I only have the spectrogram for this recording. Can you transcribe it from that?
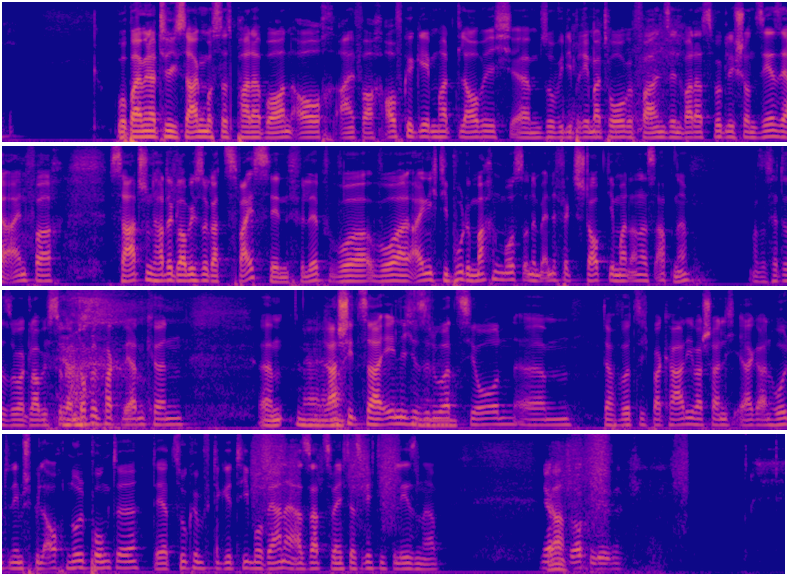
Wobei man natürlich sagen muss, dass Paderborn auch einfach aufgegeben hat, glaube ich. Ähm, so wie die Bremer Tore gefallen sind, war das wirklich schon sehr, sehr einfach. Sargent hatte, glaube ich, sogar zwei Szenen, Philipp, wo er, wo er eigentlich die Bude machen muss und im Endeffekt staubt jemand anders ab, ne? Also es hätte sogar, glaube ich, sogar ja. ein Doppelpack werden können. Ähm, ja, ja. Rashica, ähnliche Situation. Ähm, da wird sich Bacardi wahrscheinlich ärgern. Holt in dem Spiel auch null Punkte. Der zukünftige Timo Werner-Ersatz, wenn ich das richtig gelesen habe. Ja, ja. habe ich auch gelesen.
